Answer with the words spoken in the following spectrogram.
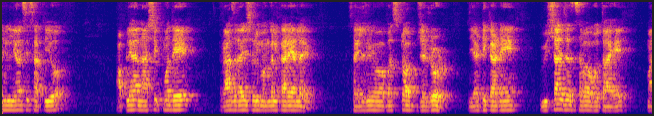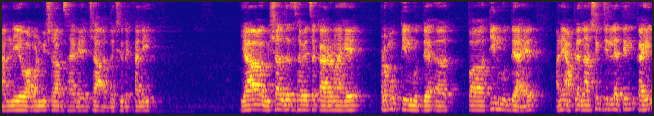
मूल्यवासी साथीयो आपल्या नाशिकमध्ये राजराजेश्वरी मंगल कार्यालय सैलनी बाबा बस स्टॉप जेल रोड या ठिकाणी विशाल जनसभा होत आहे. माननीय वामन मिश्राम साहेब यांच्या अध्यक्षतेखाली या विशाल जनसभेचं कारण आहे प्रमुख तीन मुद्दे तीन मुद्दे आहेत आणि आपल्या नाशिक जिल्ह्यातील काही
